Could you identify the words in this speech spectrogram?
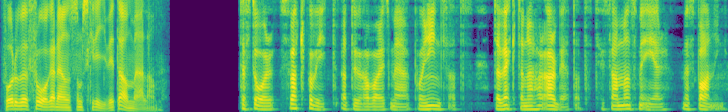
Får du väl fråga den som skrivit anmälan. Det står svart på vitt att du har varit med på en insats där väktarna har arbetat tillsammans med er med spaning.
